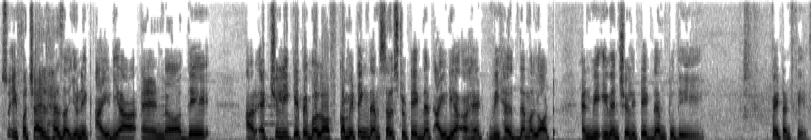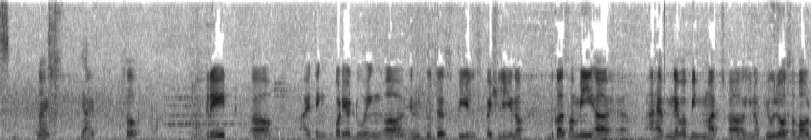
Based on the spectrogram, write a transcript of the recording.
so if a child has a unique idea and uh, they are actually capable of committing themselves to take that idea ahead we help them a lot and we eventually take them to the patent phase Nice. Nice. So, great. Uh, I think what you're doing uh, into this field, especially you know, because for me, uh, uh, I have never been much uh, you know curious about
